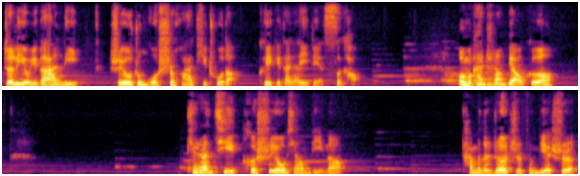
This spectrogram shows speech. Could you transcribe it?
这里有一个案例是由中国石化提出的，可以给大家一点思考。我们看这张表格，天然气和石油相比呢，它们的热值分别是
